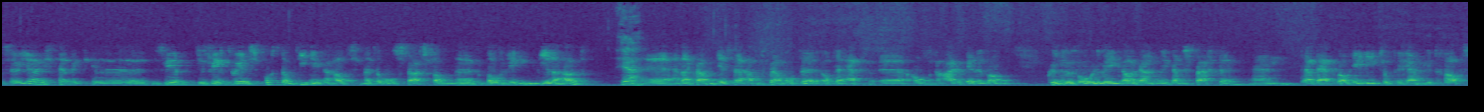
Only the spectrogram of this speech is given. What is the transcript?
zojuist heb ik, eh, de, virtuele sportkantine gehad met de All-Stars van eh voetbalvereniging Nielenhout. Ja. En dan kwam gisteravond kwam op de, op de app al vragen binnen van kunnen we volgende week al gaan, gaan starten. En daar heb ik al heel iets op de rem getrapt.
